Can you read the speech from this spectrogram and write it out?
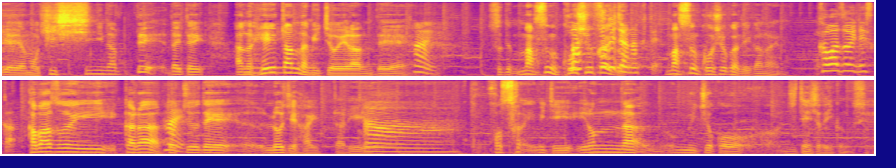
て。いやいやもう必死になって大体あの平坦な道を選んで、はい。それでまっすぐ甲州まっすぐ街道じゃなくて。まっすぐ甲州街道行かないの。川沿いですか？川沿いから途中で路地入ったり、あ細い道いろんな道をこう自転車で行くんですよ。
